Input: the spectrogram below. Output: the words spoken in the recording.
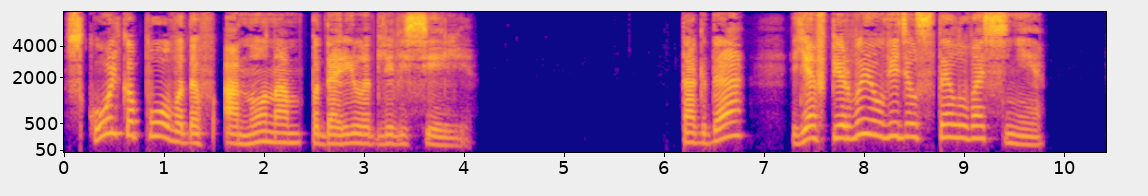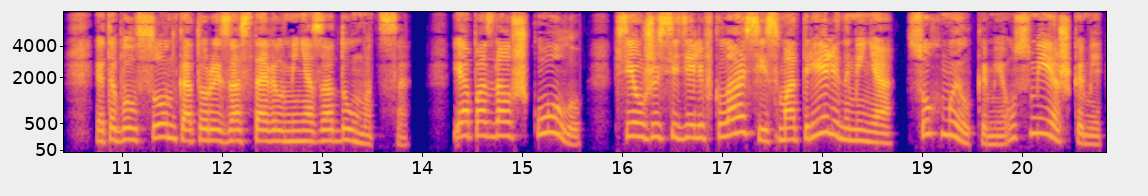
сколько поводов оно нам подарило для веселья. Тогда я впервые увидел Стеллу во сне. Это был сон, который заставил меня задуматься. Я опоздал в школу, все уже сидели в классе и смотрели на меня с ухмылками, усмешками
